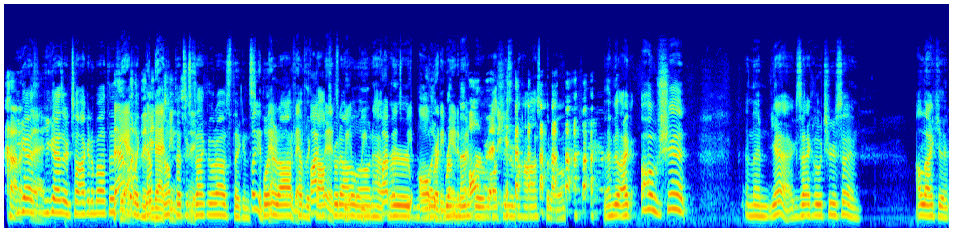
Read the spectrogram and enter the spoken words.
kind You of guys, thing? you guys are talking about this. That I'm would've like, been yep, interesting nope, that's exactly what I was thinking. Look Split it off, have the cops minutes, go down we- we- alone, have five minutes, her already like, made a bit. remember while she's in the hospital, and then be like, "Oh shit," and then yeah, exactly what you were saying. I like it.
